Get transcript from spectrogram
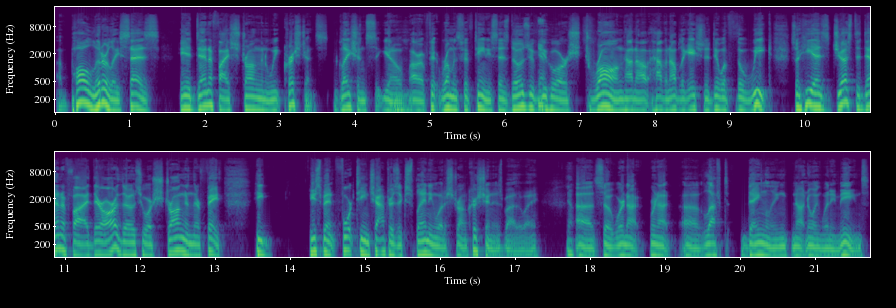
Uh, Paul literally says he identifies strong and weak Christians. Galatians, you know, or Romans 15, he says, Those of Yeah. you who are strong have an- have an obligation to deal with the weak. So he has just identified there are those who are strong in their faith. He he spent 14 chapters explaining what a strong Christian is, by the way. Yeah. Uh, so we're not we're not uh, left dangling, not knowing what he means.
